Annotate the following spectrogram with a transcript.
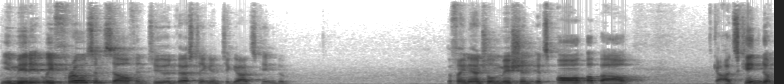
He immediately throws himself into investing into God's kingdom. The financial mission, it's all about God's kingdom.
